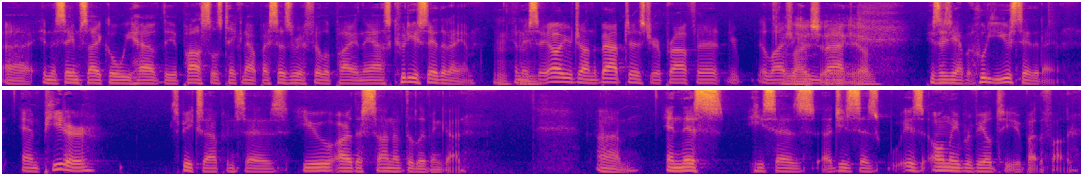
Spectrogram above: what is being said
uh, in the same cycle, we have the apostles taken out by Caesarea Philippi, and they ask, "Who do you say that I am?" And they Mhm. say, "Oh, you're John the Baptist. You're a prophet. You're Elijah, Elijah, coming back." yeah. He says, "Yeah, but who do you say that I am?" And Peter speaks up and says, "You are the Son of the living God." Um, and this, he says, uh, Jesus says, is only revealed to you by the Father.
